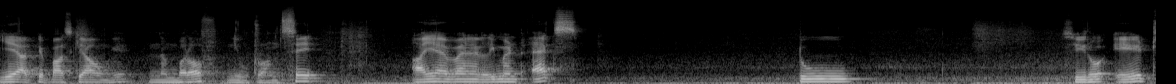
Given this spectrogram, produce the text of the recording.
ये आपके पास क्या होंगे? नंबर ऑफ़ न्यूट्रॉन से। I have an element X two zero eight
